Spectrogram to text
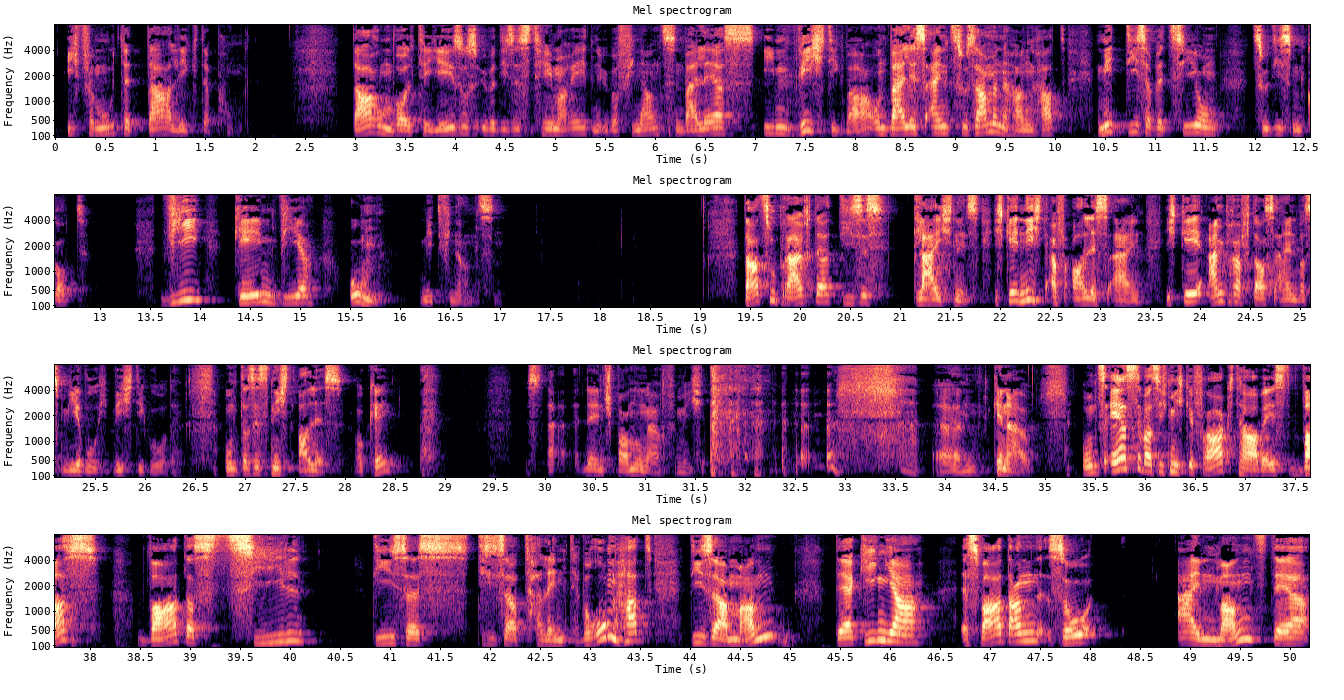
Ich vermute, da liegt der Punkt. Darum wollte Jesus über dieses Thema reden, über Finanzen, weil es ihm wichtig war und weil es einen Zusammenhang hat mit dieser Beziehung zu diesem Gott. Wie gehen wir um mit Finanzen? Dazu braucht er dieses Gleichnis. Ich gehe nicht auf alles ein. Ich gehe einfach auf das ein, was mir wichtig wurde. Und das ist nicht alles, okay? Das ist äh, eine Entspannung auch für mich. ähm, genau. Und das Erste, was ich mich gefragt habe, ist, was war das Ziel dieses, dieser Talente? Warum hat dieser Mann, der ging ja, es war dann so ein Mann, der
